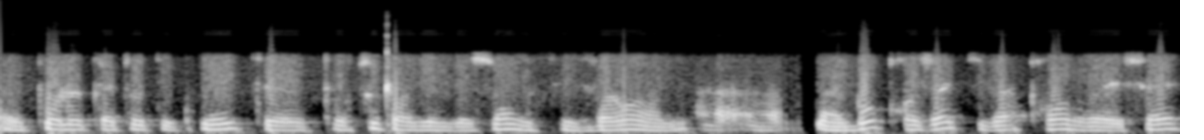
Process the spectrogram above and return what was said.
euh, pour le plateau technique, euh, pour toute l'organisation. C'est vraiment un, un, un, beau projet qui va prendre effet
